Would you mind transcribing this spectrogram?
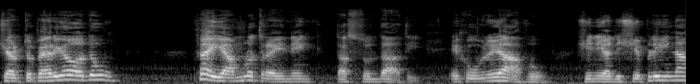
ċertu perjodu fejn jagħmlu training tas-suldati, ikunu jafu x'inhija dixxiplina,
